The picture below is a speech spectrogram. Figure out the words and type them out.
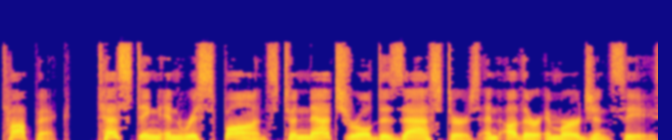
Topic: Testing in response to natural disasters and other emergencies.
